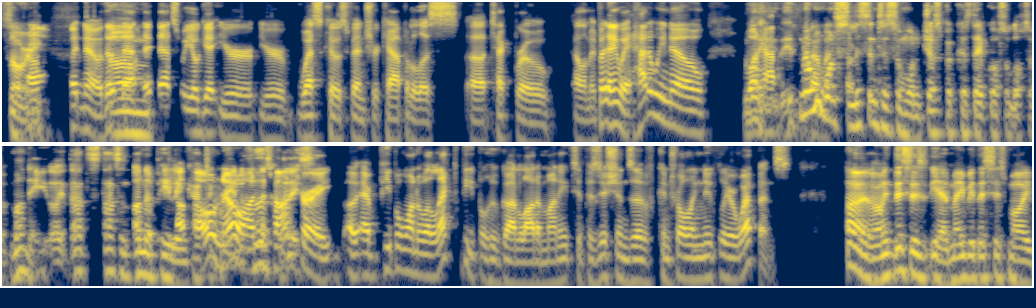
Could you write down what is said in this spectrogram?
Sorry, uh, but no, th- um, that, that's where you'll get your your West Coast venture capitalists uh, tech bro element. But anyway, how do we know what like, happens? If no one wants to listen to someone just because they've got a lot of money, like that's that's an unappealing. Oh, oh no, the on the contrary, uh, people want to elect people who've got a lot of money to positions of controlling nuclear weapons. Oh, I mean, this is yeah. Maybe this is my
